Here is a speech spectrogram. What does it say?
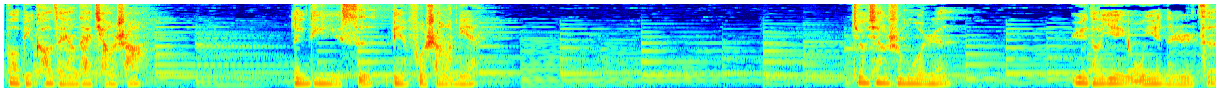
鲍比靠在阳台墙上，伶仃雨丝便浮上了面，就像是默认，越到夜雨无言的日子，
